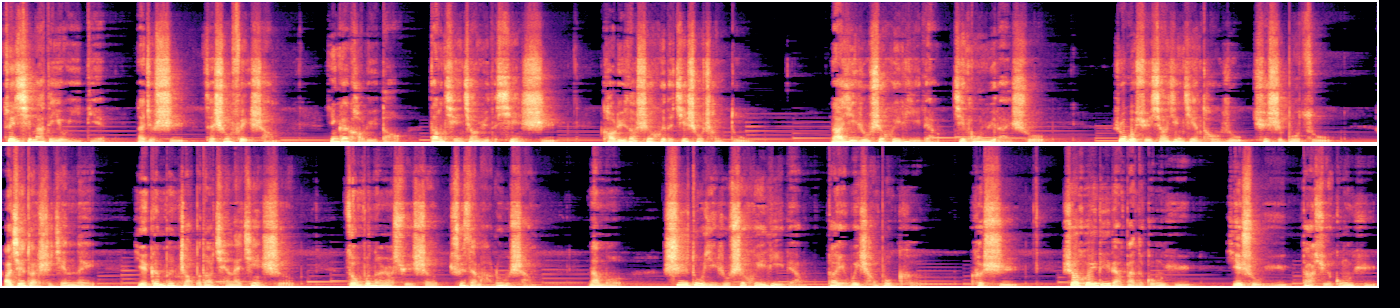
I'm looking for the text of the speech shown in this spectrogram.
最起码得有一点，那就是在收费上，应该考虑到当前教育的现实，考虑到社会的接受程度。拿引入社会力量建公寓来说。如果学校硬件投入确实不足，而且短时间内也根本找不到钱来建设，总不能让学生睡在马路上。那么，适度引入社会力量倒也未尝不可。可是，社会力量办的公寓也属于大学公寓，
